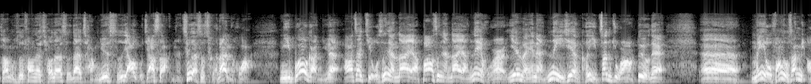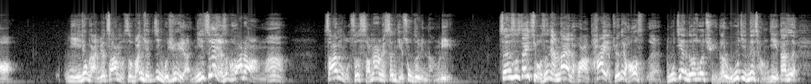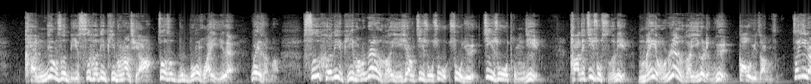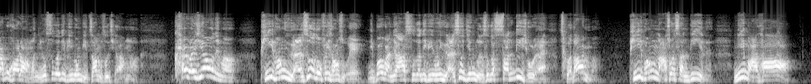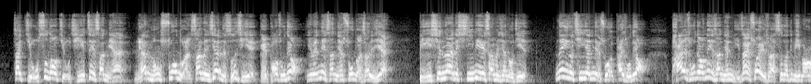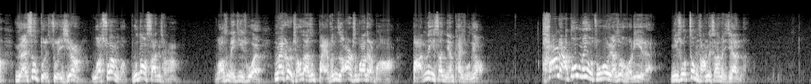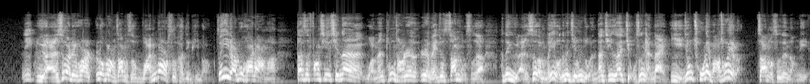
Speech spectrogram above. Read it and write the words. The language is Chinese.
詹姆斯放在乔丹时代场均十加五加三呢，这是扯淡的话。你不要感觉啊，在九十年代呀、八十年代呀那会儿，因为呢内线可以站桩，对不对？呃，没有防守三秒，你就感觉詹姆斯完全进不去呀？你这也是夸张啊？詹姆斯什么样的身体素质与能力？真是在九十年代的话，他也绝对好使，不见得说取得如今的成绩，但是肯定是比斯科蒂皮蓬要强，这是不不用怀疑的。为什么？斯科蒂皮蓬任何一项技术数数据、技术统计，他的技术实力没有任何一个领域高于詹姆斯，这一点不夸张吗？你说斯科蒂皮蓬比詹姆斯强啊？开玩笑呢吗？皮蓬远射都非常水，你不要感觉啊，斯科蒂皮蓬远射精准是个三 D 球员，扯淡嘛？皮蓬哪算三 D 呢？你把他，在九四到九七这三年联盟缩短三分线的时期给刨除掉，因为那三年缩短三分线。比现在的 CBA 三分线都近，那个期间你得说排除掉，排除掉那三年，你再算一算，斯科蒂皮蓬远射准准星，我算过不到三成，我要是没记错呀，迈克尔乔丹是百分之二十八点八，把那三年排除掉，他俩都没有足够远射火力的，你说正常的三分线呢？你远射这块，勒布朗詹姆斯完爆斯科蒂皮蓬，这一点不夸张吗？但是放心，现在我们通常认认为就是詹姆斯啊，他的远射没有那么精准，但其实在九十年代已经出类拔萃了。詹姆斯的能力，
